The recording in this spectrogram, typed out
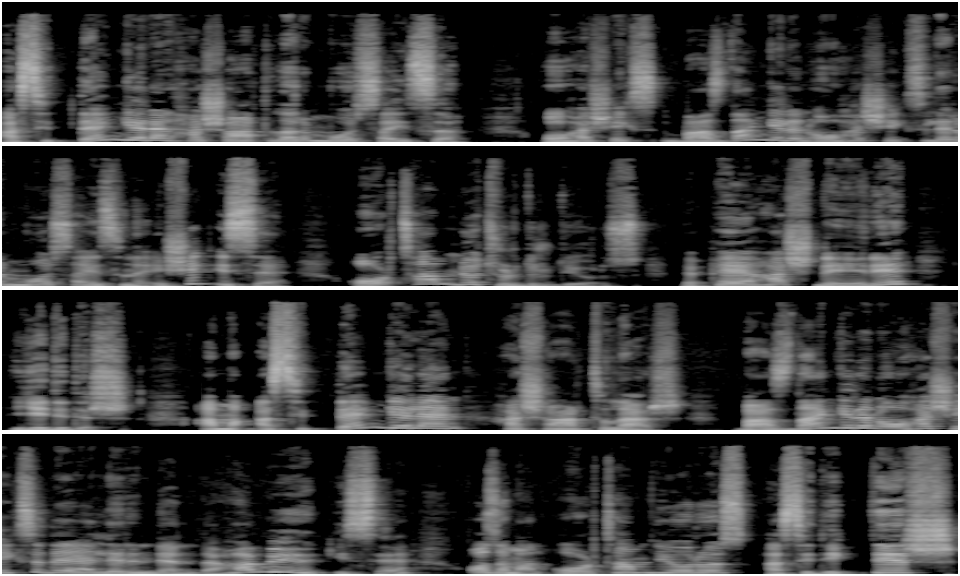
asitten gelen H artıların mol sayısı OH bazdan gelen OH eksilerin mol sayısına eşit ise ortam nötrdür diyoruz ve pH değeri 7'dir. Ama asitten gelen H artılar bazdan gelen OH eksi değerlerinden daha büyük ise o zaman ortam diyoruz asidiktir.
